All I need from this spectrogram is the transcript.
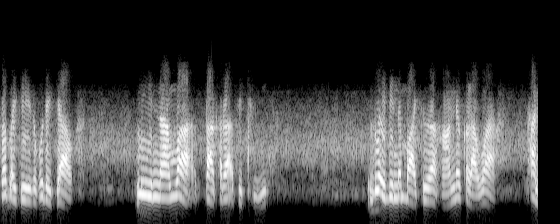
พระบัจเจกับพระพุทธเจ้า มีนามว่าตาคระสิกขีด้วยบินนบายเกลืออาหารแล้วกล่าวว่า ท่าน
